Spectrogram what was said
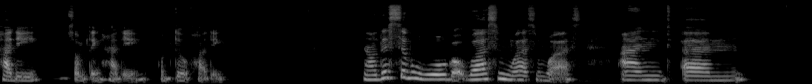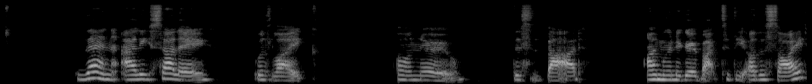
Hadi, something Hadi, Abdul Hadi. Now, this civil war got worse and worse and worse, and um, then Ali Saleh was like, oh no, this is bad. I'm going to go back to the other side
